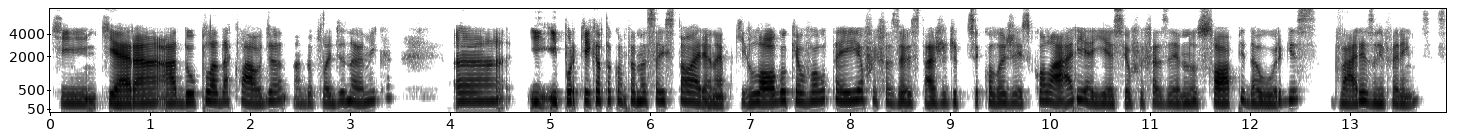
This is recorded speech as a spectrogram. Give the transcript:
que, que era a dupla da Cláudia, a dupla dinâmica. Uh, e, e, por que, que eu tô contando essa história, né? Porque logo que eu voltei, eu fui fazer o estágio de psicologia escolar, e aí esse eu fui fazer no SOP da URGS, várias referências,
